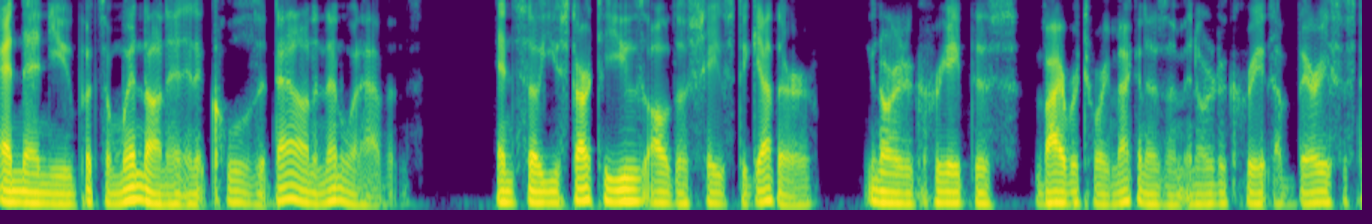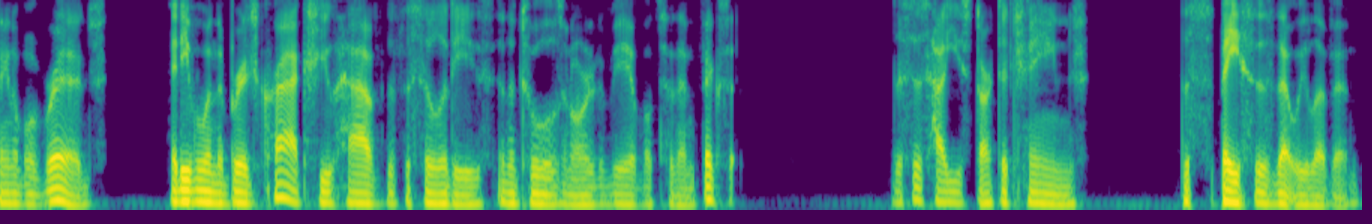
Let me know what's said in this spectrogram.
and then you put some wind on it and it cools it down and then what happens and so you start to use all those shapes together in order to create this vibratory mechanism in order to create a very sustainable bridge that even when the bridge cracks you have the facilities and the tools in order to be able to then fix it this is how you start to change the spaces that we live in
